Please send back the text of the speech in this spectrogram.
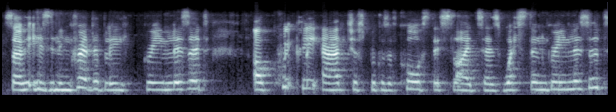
so it is an incredibly green lizard. I'll quickly add, just because of course this slide says Western green lizard.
